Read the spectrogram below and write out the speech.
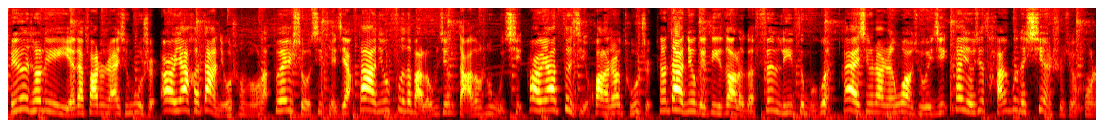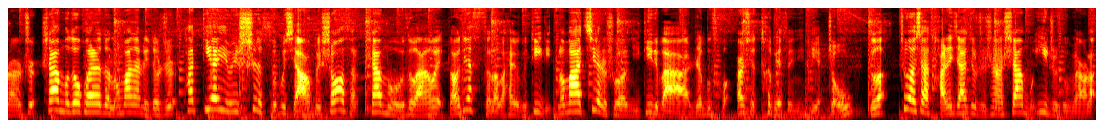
临冬城里也在发生着爱情故事。二丫和大牛重逢了。作为首席铁匠，大牛负责把龙晶打造成武器。二丫自己画了张图纸，让大牛给自己造了个分离子母棍。爱情让人忘却危机，但有些残酷的现实却轰然而至。山姆从回来的龙妈那里得知，他爹因为誓死不降被烧死了。山姆自我安慰：“老爹死了，我还有个弟弟。”龙妈接着说：“你弟弟吧，人不错，而且特别随你爹。”轴得，这下塔利家就只剩下山姆一只独苗了。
